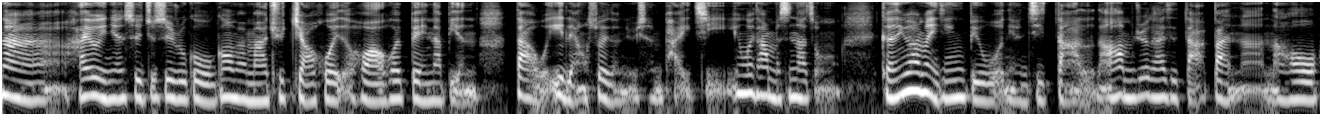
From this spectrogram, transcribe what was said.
那还有一件事就是，如果我跟我妈妈去教会的话，我会被那边大我一两岁的女生排挤，因为他们是那种可能因为他们已经比我年纪大了，然后他们就开始打扮啊，然后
